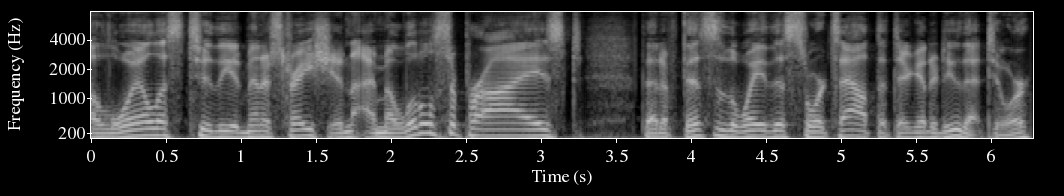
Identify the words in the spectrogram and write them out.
a loyalist to the administration. I'm a little surprised that if this is the way this sorts out, that they're going to do that to her.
